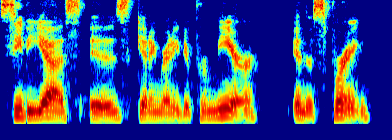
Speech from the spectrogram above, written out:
CBS is getting ready to premiere in the spring.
